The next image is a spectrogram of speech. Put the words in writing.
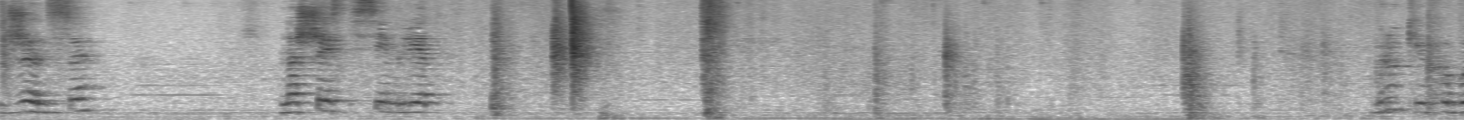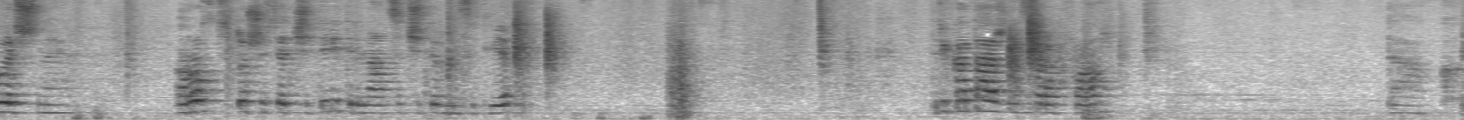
Джинсы на 6-7 лет. Брюки хбшные. Рост 164, 13, 14 лет. Трикотажный сарафан. Так.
